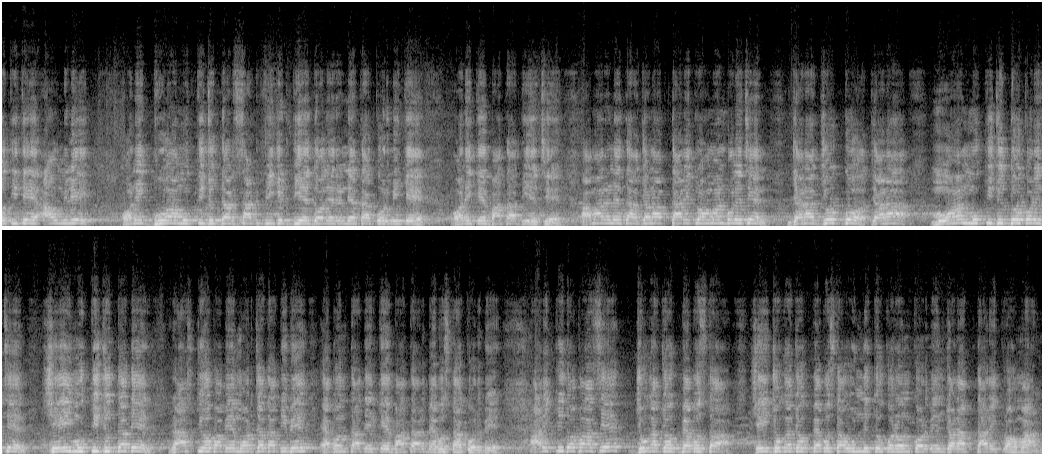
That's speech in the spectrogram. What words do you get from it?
অতীতে আওয়ামী লীগ অনেক ভুয়া মুক্তিযোদ্ধার সার্টিফিকেট দিয়ে দলের নেতা কর্মীকে অনেকে বাতা দিয়েছে। আমার নেতা জনাব তারেক রহমান বলেছেন, যারা যোগ্য, যারা মহান মুক্তিযুদ্ধ করেছেন। সেই মুক্তিযোদ্ধাদের রাষ্ট্রীয়ভাবে মর্যাদা দিবে এবং তাদেরকে বাতার ব্যবস্থা করবে। আরেকটি দফা আছে যোগাযোগ ব্যবস্থা। সেই যোগাযোগ ব্যবস্থা উন্নীতকরণ করবেন জনাব তারেক রহমান।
